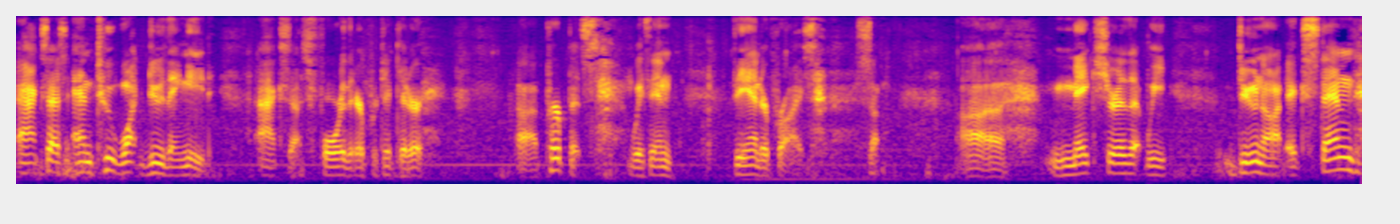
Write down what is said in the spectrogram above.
access and to what do they need access for their particular uh, purpose within the enterprise. So uh, make sure that we do not extend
